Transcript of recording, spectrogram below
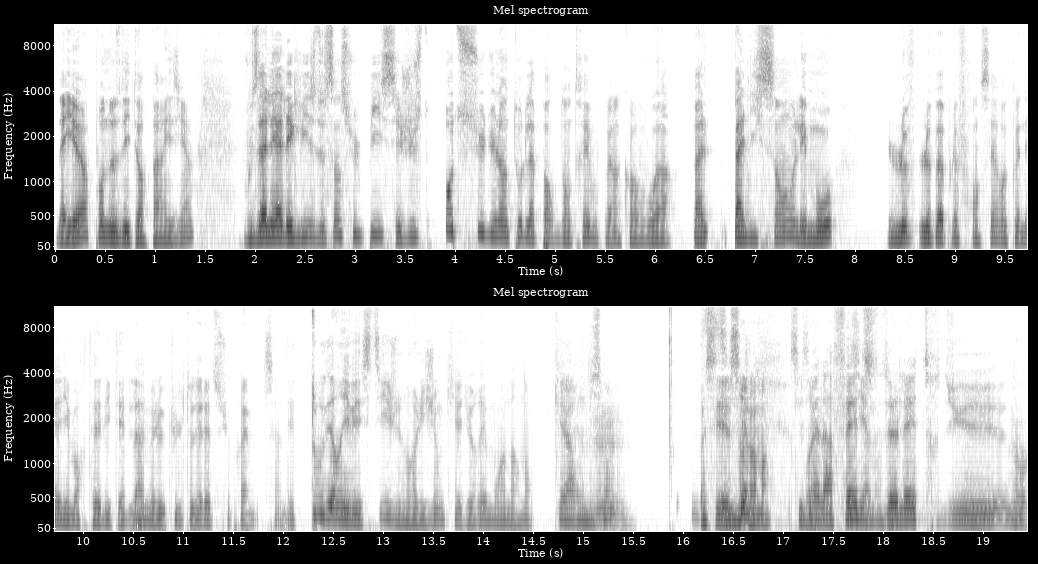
d'ailleurs, pour nos auditeurs parisiens, vous allez à l'église de Saint-Sulpice, c'est juste au-dessus du linteau de la porte d'entrée. Vous pouvez encore voir pal- pâlissant les mots. Le, le peuple français reconnaît l'immortalité de l'âme et le culte de l'être suprême. C'est un des tout derniers vestiges d'une religion qui a duré moins d'un an. Quel arrondissement? Hmm. Ah, c'est. Saint-Germain. Ouais, la fête Sixième. de l'être du. Non,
